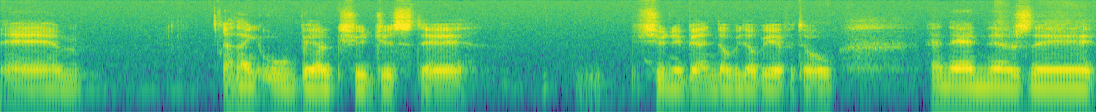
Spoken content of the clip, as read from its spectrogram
Um, I think Goldberg should just uh, shouldn't be in WWF at all. And then there's the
